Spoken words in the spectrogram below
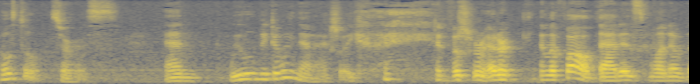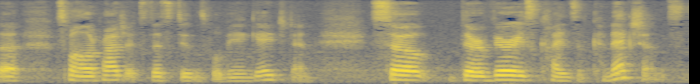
postal service. And we will be doing that actually in Visual Rhetoric in the fall. That is one of the smaller projects that students will be engaged in. So there are various kinds of connections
